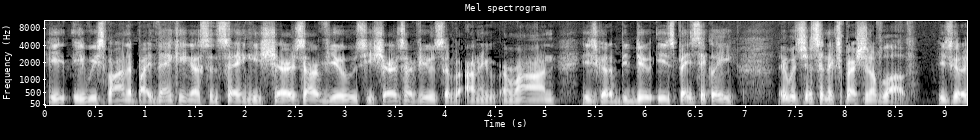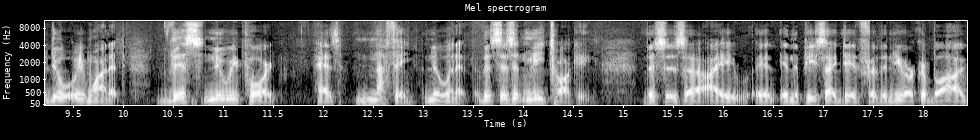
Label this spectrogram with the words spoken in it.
He, he responded by thanking us and saying he shares our views. He shares our views of, on Iran. He's going to be do. He's basically it was just an expression of love. He's going to do what we wanted. This new report has nothing new in it. This isn't me talking. This is, uh, I in, the piece I did for the New Yorker blog,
